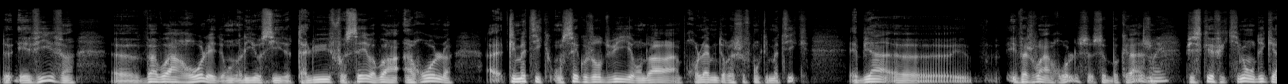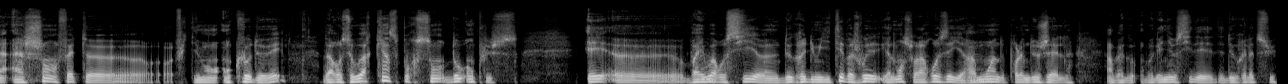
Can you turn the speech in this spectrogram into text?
de haies vives, euh, va avoir un rôle, et on lit aussi de talus, fossés, va avoir un, rôle euh, climatique. On sait qu'aujourd'hui, on a un problème de réchauffement climatique. Eh bien, euh, il va jouer un rôle, ce, ce bocage, Oui. puisque effectivement, on dit qu'un un champ, en fait, euh, effectivement, enclos de haies, va recevoir 15% d'eau en plus. Et euh, va y avoir aussi un degré d'humidité, va jouer également sur la rosée. Il y aura Mhm. moins de problèmes de gel. On va, on va gagner aussi des, des degrés là-dessus.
